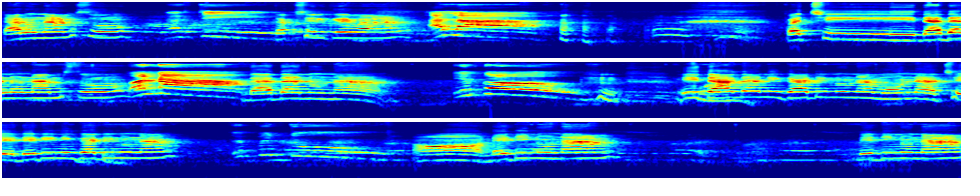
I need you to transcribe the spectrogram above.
તારું નામ શું? તક્ષિલ કેવા પછી દાદાનું નામ શું? દાદાનું નામ. એ દાદાની ગાડીનું નામ ઓના છે. ડેડીની ગાડીનું નામ? હા ડેડીનું નામ? ડેડીનું નામ?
